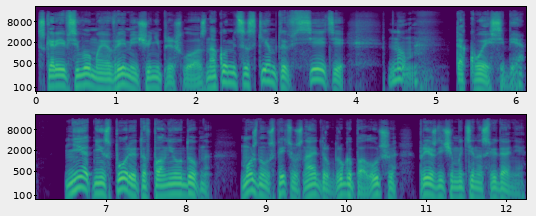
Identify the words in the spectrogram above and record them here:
Скорее всего, мое время еще не пришло, а знакомиться с кем-то в сети... Ну, такое себе. Нет, не спорю, это вполне удобно. Можно успеть узнать друг друга получше, прежде чем идти на свидание.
